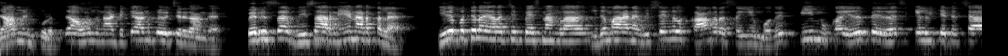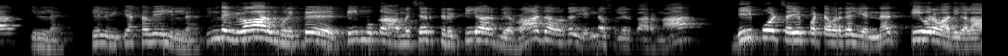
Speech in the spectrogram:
ஜாமீன் கொடுத்து அவங்க நாட்டுக்கே அனுப்பி வச்சிருக்காங்க. பெருசா விசாரணையே நடத்தல. இதை பத்திலாம் யாராச்சும் பேசினாங்களா? இது மாதிரியான விஷயங்கள் காங்கிரஸ் செய்யும் போது திமுக எதிர்த்து ஏதாச்சும் கேள்வி கேட்டுச்சா? இல்லை. கேள்வி கேட்கவே இல்லை. இந்த விவகாரம் குறித்து திமுக அமைச்சர் திரு. டி. ஆர். பி. ராஜா அவர்கள் என்ன சொல்லியிருக்காருன்னா டிபோர்ட் செய்யப்பட்டவர்கள் என்ன? தீவிரவாதிகளா?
